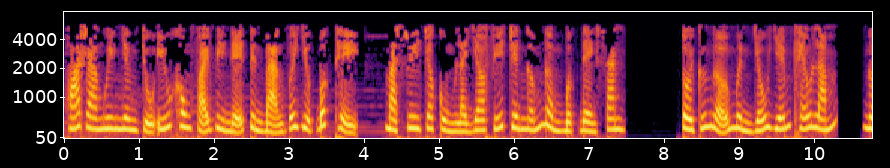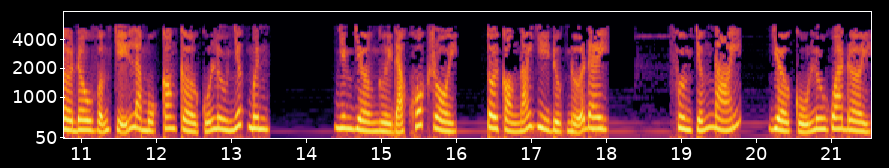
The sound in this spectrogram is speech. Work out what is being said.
Hóa ra nguyên nhân chủ yếu không phải vì nể tình bạn với dược bất thị, mà suy cho cùng là do phía trên ngấm ngầm bật đèn xanh. Tôi cứ ngỡ mình giấu giếm khéo lắm, ngờ đâu vẫn chỉ là một con cờ của Lưu Nhất Minh. Nhưng giờ người đã khuất rồi, tôi còn nói gì được nữa đây? Phương Chấn nói, giờ cụ Lưu qua đời,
